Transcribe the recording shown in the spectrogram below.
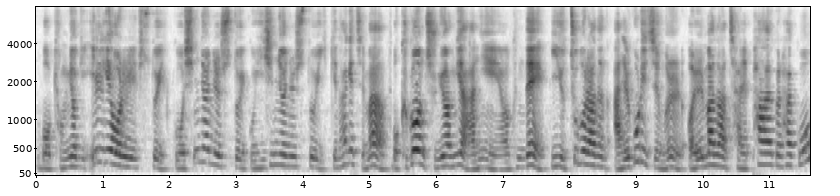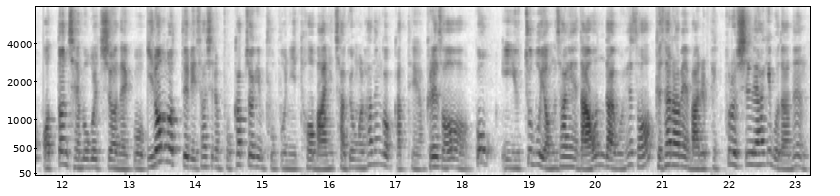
뭐 경력이 1개월일 수도 있고 10년일 수도 있고 20년일 수도 있긴 하겠지만 뭐 그건 중요한 게 아니에요. 근데 이 유튜브라는 알고리즘을 얼마나 잘 파악을 하고 어떤 제목을 지어내고 이런 것들이 사실은 복합적인 부분이 더 많이 작용을 하는 것 같아요. 그래서 꼭 이 유튜브 영상에 나온다고 해서 그 사람의 말을 100% 신뢰하기보다는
